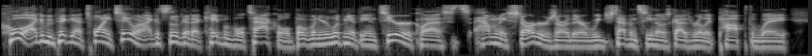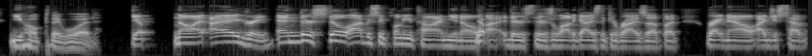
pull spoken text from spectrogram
cool, I could be picking at 22 and I could still get a capable tackle. But when you're looking at the interior class, it's how many starters are there? We just haven't seen those guys really pop the way you hoped they would. Yep. No, I, I agree, and there's still obviously plenty of time. You know, Yep. I, there's there's a lot of guys that could rise up, but right now I just have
